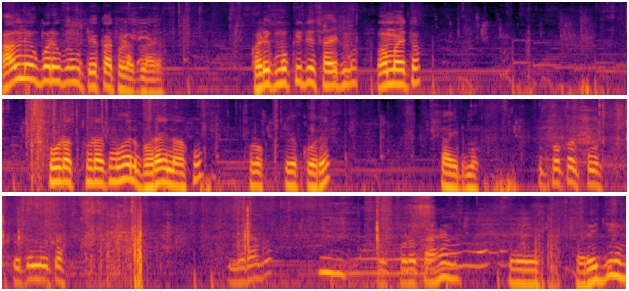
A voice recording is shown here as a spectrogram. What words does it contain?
હાલ નહીં ઉપર ઉપર હું ટેકા થોડાક લાવ્યો ઘડીક મૂકી દે સાઈડમાં. અમાય તો. થોડાક થોડાક હું હે ને ભરાઈ નાખું. થોડોક ટેકો રે સાઈડમાં. તું પકડ ફોન. તો તું ઉતાર બરાબર? તો થોડોક આ હે ને, એ ભરાઈ ગયું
